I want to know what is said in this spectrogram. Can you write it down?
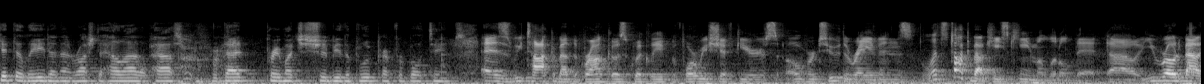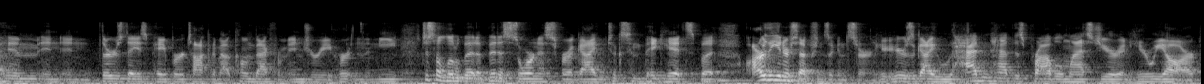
get the lead, and then rush the hell out of the passer. That pretty much should be the blueprint for both teams. As we talk about the Broncos quickly, before we shift gears over to the Ravens, let's talk about Case Keenum a little bit. Uh, you wrote about him in, in Thursday's paper, talking about coming back from injury, hurting the knee, just a little bit, a bit of soreness for a guy who took some big hits. But are the interceptions a concern? Here, here's a guy who hadn't had this problem last year, and here we are,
